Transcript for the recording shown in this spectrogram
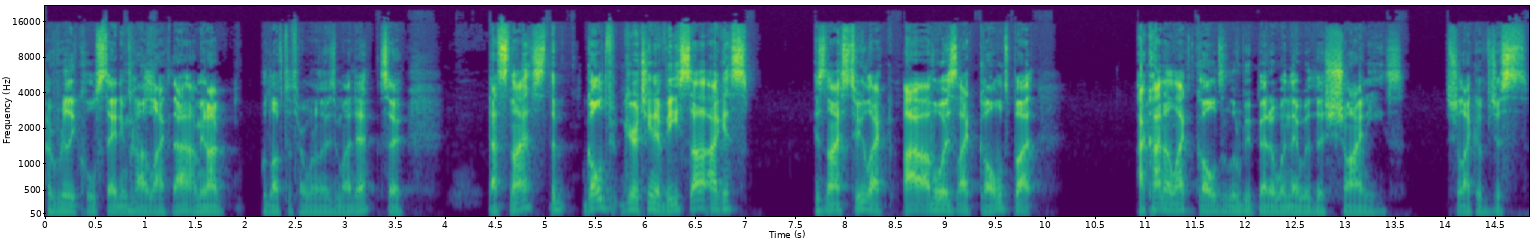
a really cool stadium card like that. I mean, I would love to throw one of those in my deck. So that's nice. The gold Giratina VSTAR, I guess, is nice too. Like I, I've always liked gold, but I kind of liked golds a little bit better when they were the shinies. So like of just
